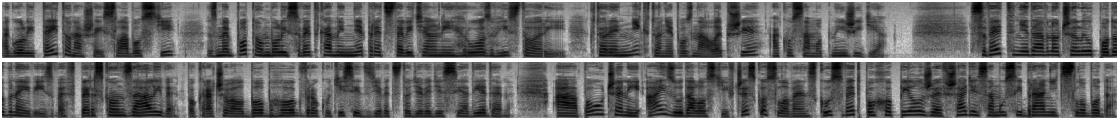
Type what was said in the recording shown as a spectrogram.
A kvôli tejto našej slabosti sme potom boli svetkami nepredstaviteľných hrôz v histórii, ktoré nikto nepozná lepšie ako samotní Židia. Svet nedávno čelil podobnej výzve v Perskom zálive, pokračoval Bob Hawke v roku 1991. A poučený aj z udalostí v Československu, svet pochopil, že všade sa musí brániť sloboda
